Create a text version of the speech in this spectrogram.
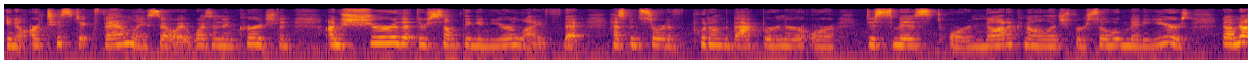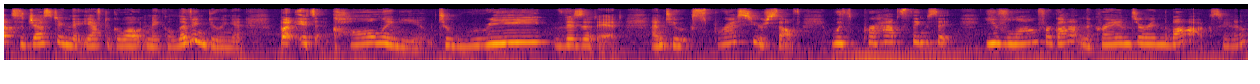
you know, artistic family, so it wasn't encouraged. And I'm sure that there's something in your life that has been sort of put on the back burner or dismissed or not acknowledged for so many years. Now, I'm not suggesting that you have to go out and make a living doing it, but it's calling you to revisit it and to express yourself with perhaps things that you've long forgotten. The crayons are in the box, you know?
